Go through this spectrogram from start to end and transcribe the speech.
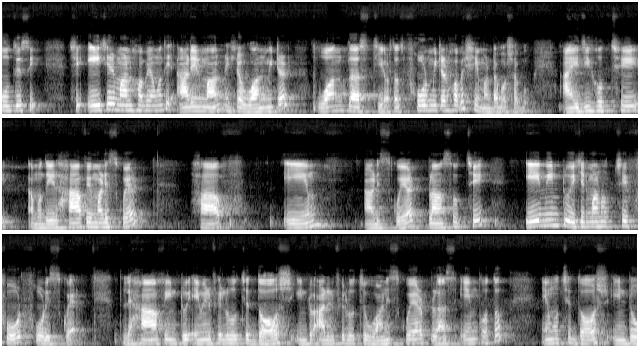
বলতেছি। সে এইচ এর মান হবে আমাদের আর এর মান সেটা one metre one plus three, অর্থাৎ ফোর মিটার হবে সেই মানটা বসাবো। আইজি হচ্ছে আমাদের half M R square, half M R square, plus হচ্ছে এম ইন্টু এইচ এর মান হচ্ছে ফোর ফোর স্কোয়ার। তাহলে হাফ ইন্টু এম এর ভ্যালু হচ্ছে দশ, ইন্টু আর এর ভ্যালু হচ্ছে ওয়ান স্কোয়ার, প্লাস এম কত? এম হচ্ছে দশ ইন্টু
